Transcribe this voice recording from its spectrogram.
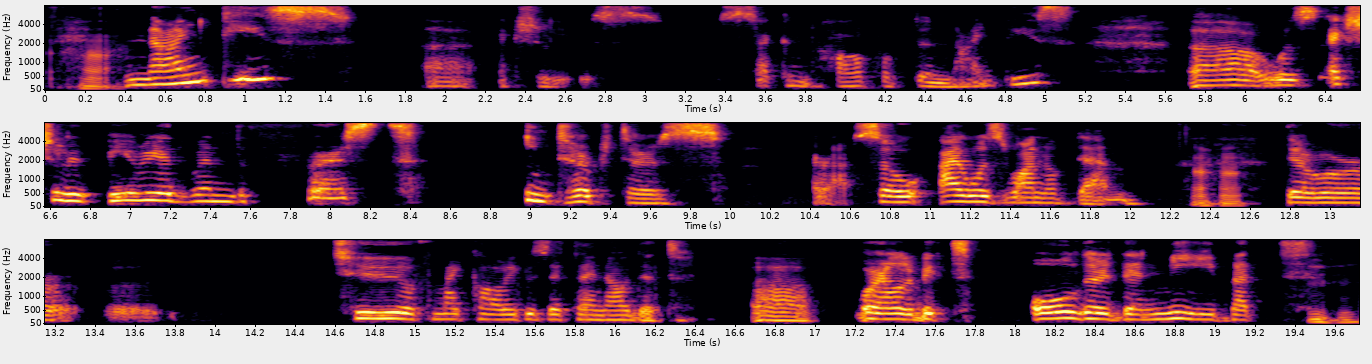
Huh. 90s uh, actually this second half of the 90s uh, was actually the period when the first interpreters arrived so i was one of them Uh-huh. there were uh, two of my colleagues that I know that uh, were a little bit older than me, but Mhm.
